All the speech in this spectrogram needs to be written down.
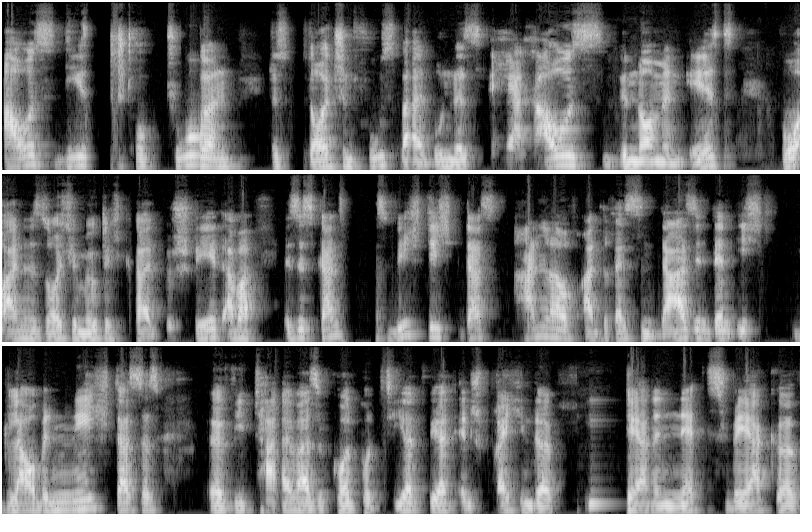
aus diesen Strukturen des Deutschen Fußballbundes herausgenommen ist wo eine solche Möglichkeit besteht. Aber es ist ganz wichtig, dass Anlaufadressen da sind, denn ich glaube nicht, dass es, äh, wie teilweise kolportiert wird, entsprechende interne Netzwerke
